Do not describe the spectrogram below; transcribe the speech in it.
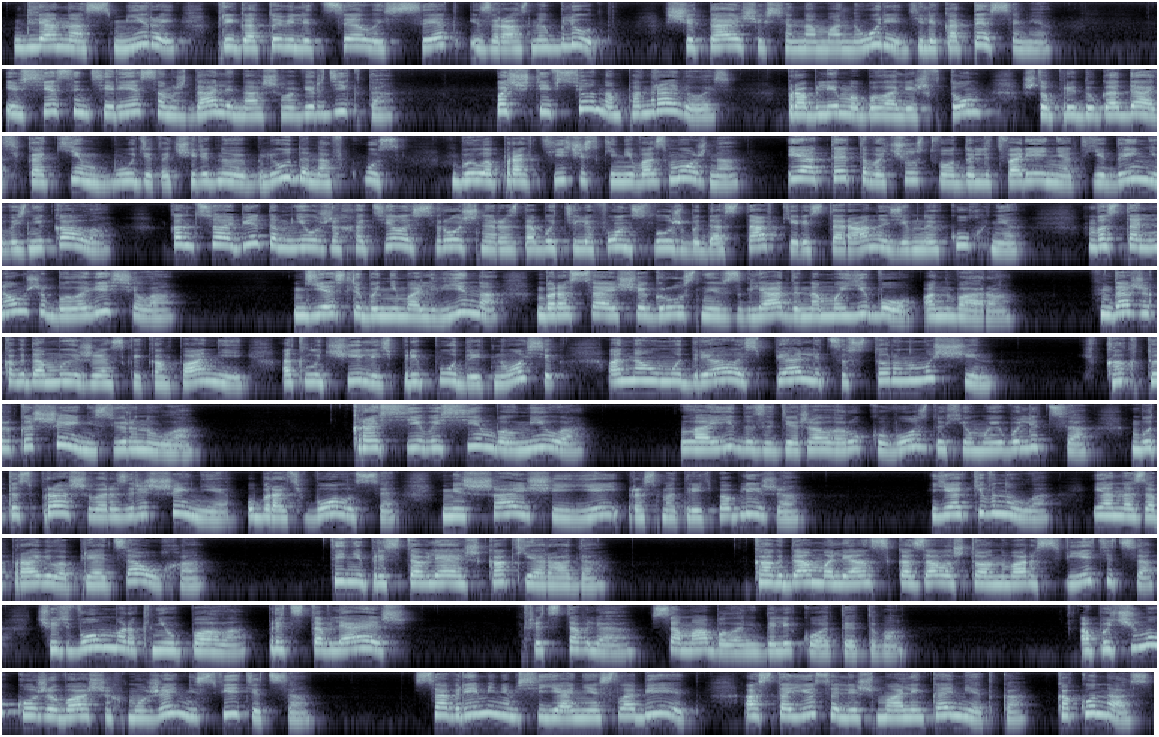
Для нас с Мирой приготовили целый сет из разных блюд, считающихся на Мануре деликатесами. И все с интересом ждали нашего вердикта. Почти все нам понравилось. Проблема была лишь в том, что предугадать, каким будет очередное блюдо на вкус, было практически невозможно – и от этого чувства удовлетворения от еды не возникало. К концу обеда мне уже хотелось срочно раздобыть телефон службы доставки ресторана земной кухни. В остальном же было весело. Если бы не Мальвина, бросающая грустные взгляды на моего Анвара. Даже когда мы женской компанией отлучились припудрить носик, она умудрялась пялиться в сторону мужчин. И как только шея не свернула. «Красивый символ, мила!» Лаида задержала руку в воздухе у моего лица, будто спрашивая разрешения убрать волосы, мешающие ей рассмотреть поближе. Я кивнула, и она заправила прядь за ухо. «Ты не представляешь, как я рада!» Когда Малиан сказала, что Анвар светится, чуть в обморок не упала. Представляешь? Представляю. Сама была недалеко от этого. А почему кожа ваших мужей не светится? Со временем сияние слабеет, остается лишь маленькая метка, как у нас.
